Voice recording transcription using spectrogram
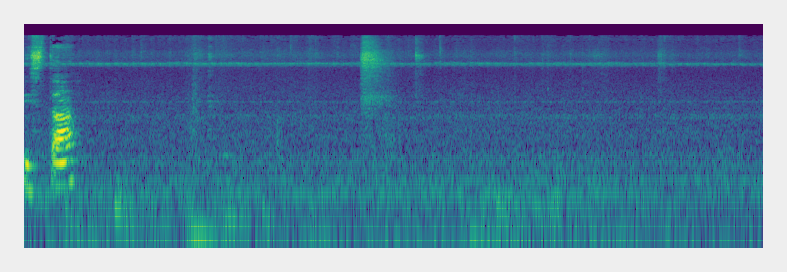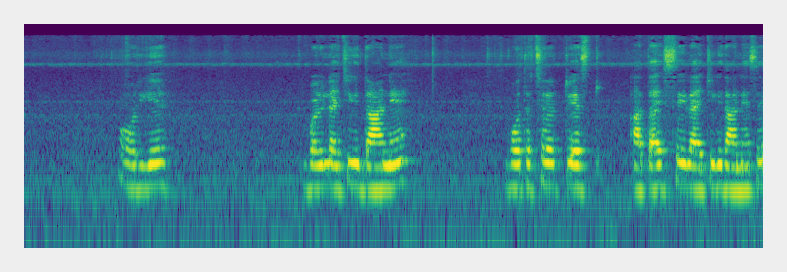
पिस्ता और ये बड़ी इलायची के दाने बहुत अच्छा टेस्ट आता है इससे इलायची के दाने से।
